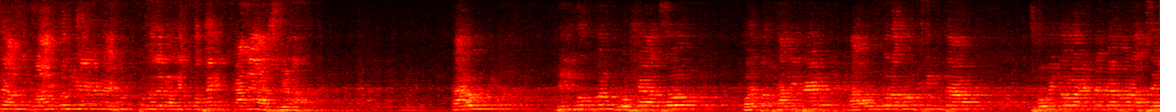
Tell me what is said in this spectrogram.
যে আমি যাই করি না কেন, এখন তোমাদের অনেক কথাই কানে আসবে না। কারণ দীর্ঘক্ষণ বসে আছো হয়তো খালি পেট বা অন্যরকম চিন্তা, ছবি তোলার একটা ব্যাপার আছে,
